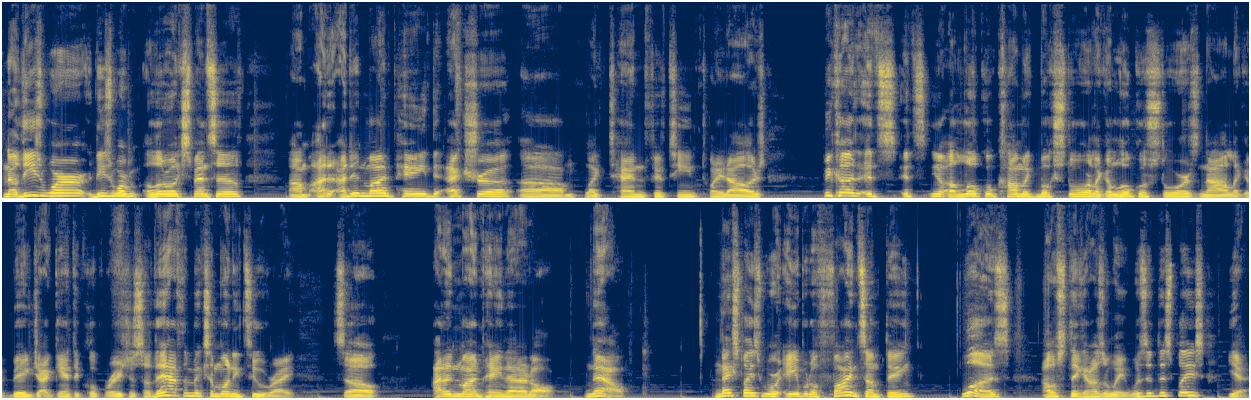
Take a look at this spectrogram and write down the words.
Now these were these were a little expensive. Um, I, I didn't mind paying the extra um, like 10 15 20 dollars because it's it's you know a local comic book store. Like a local store it's not like a big gigantic corporation so they have to make some money too right? So i didn't mind paying that at all. Now next place we were able to find something was i was thinking i was like wait was it this place? Yeah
